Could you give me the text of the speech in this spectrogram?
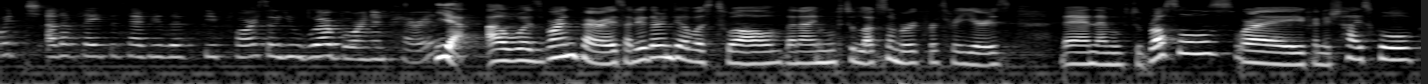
which other places have you lived before? So you were born in Paris. Yeah, I was born in Paris. I lived there until I was 12. Then I moved to Luxembourg for three years. Then I moved to Brussels, where I finished high school.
